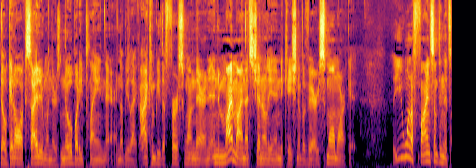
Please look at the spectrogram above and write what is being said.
they'll get all excited when there's nobody playing there, and they'll be like, I can be the first one there. And, and in my mind, that's generally an indication of a very small market. You want to find something that's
